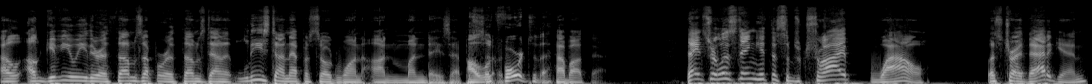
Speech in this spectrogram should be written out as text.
I'll I'll give you either a thumbs up or a thumbs down at least on episode one on Monday's episode. I'll look forward to that. How about that? Thanks for listening. Hit the subscribe. Wow. Let's try that again.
